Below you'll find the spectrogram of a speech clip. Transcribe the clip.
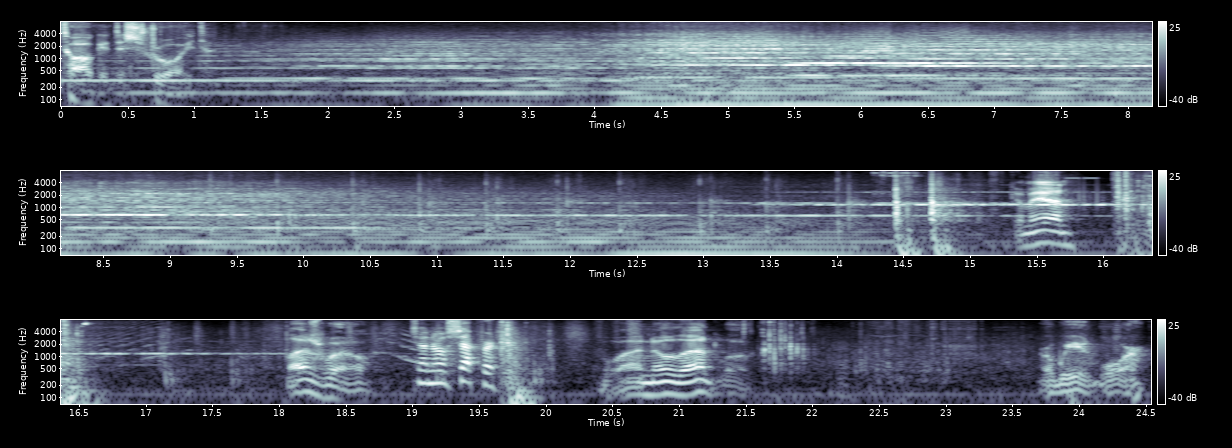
Target destroyed. General Shepherd, Boy, I know that look. Are we at war?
